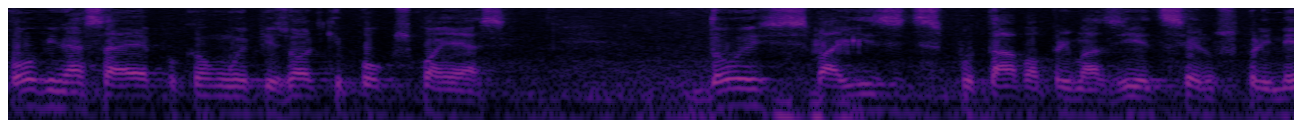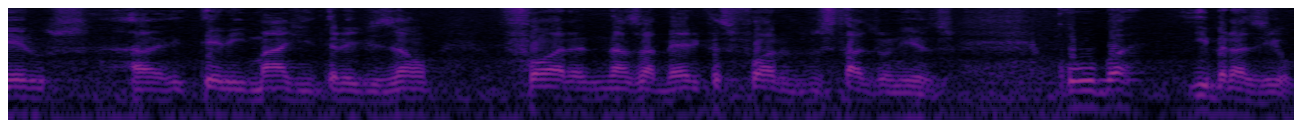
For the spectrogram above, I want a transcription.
Houve nessa época um episódio que poucos conhecem. Dois países disputavam a primazia de ser os primeiros a ter imagem de televisão fora nas Américas, fora dos Estados Unidos, Cuba e Brasil.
